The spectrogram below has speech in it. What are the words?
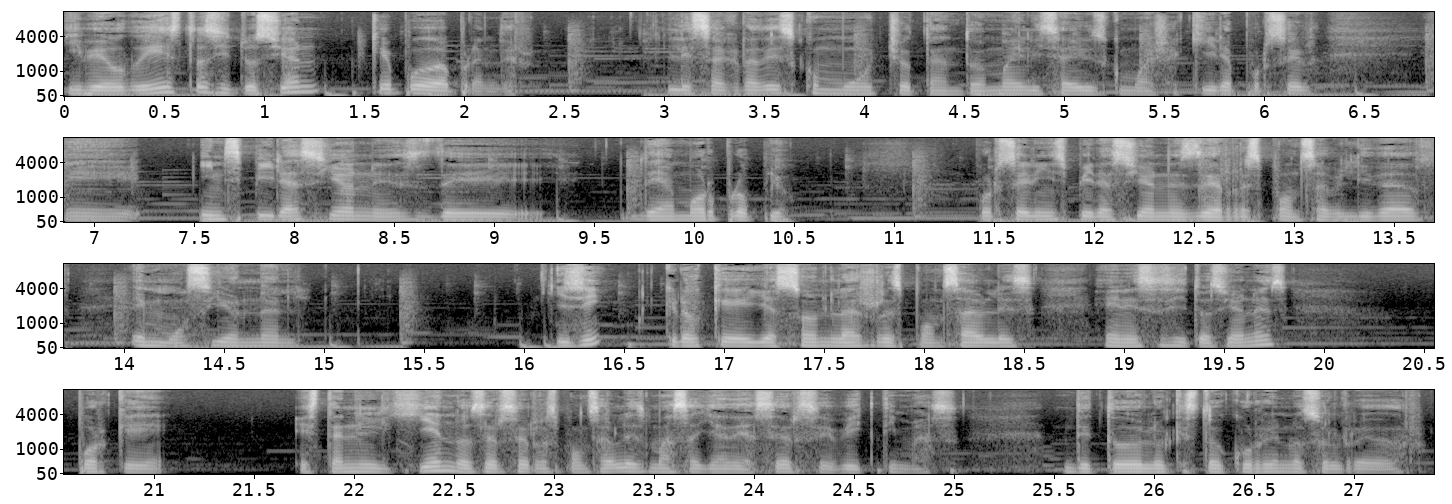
y veo de esta situación qué puedo aprender. Les agradezco mucho tanto a Miley Cyrus como a Shakira por ser eh, inspiraciones de de amor propio, por ser inspiraciones de responsabilidad emocional. Y sí, creo que ellas son las responsables en esas situaciones porque están eligiendo hacerse responsables más allá de hacerse víctimas de todo lo que está ocurriendo a su alrededor.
